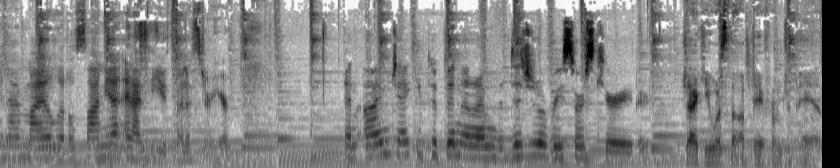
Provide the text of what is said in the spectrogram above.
And I'm Maya Little Sonia, and I'm the youth minister here. And I'm Jackie Pippin, and I'm the digital resource curator. Jackie, what's the update from Japan?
